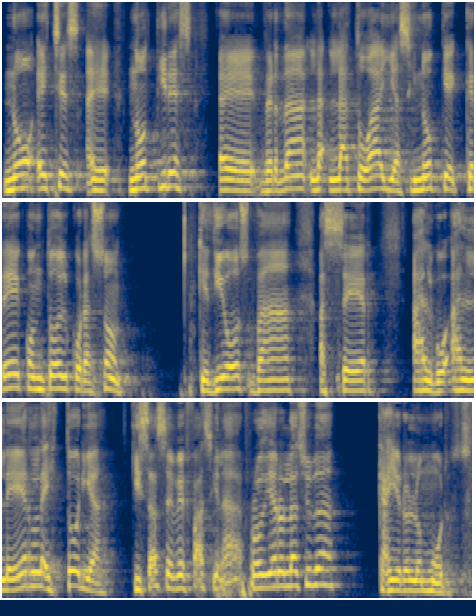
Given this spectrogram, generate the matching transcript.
no eches, eh, no tires, eh, ¿verdad?, la, toalla, sino que cree con todo el corazón que Dios va a hacer algo. Al leer la historia, quizás se ve fácil, ah, rodearon la ciudad, cayeron los muros.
